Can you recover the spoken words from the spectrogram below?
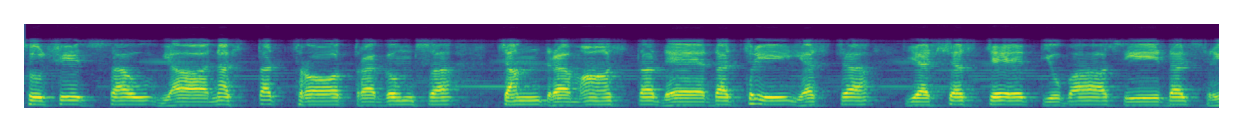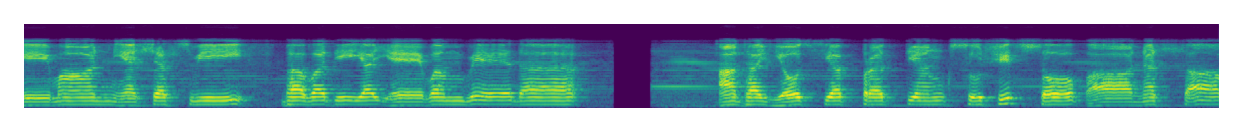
सुषित्सव्यानस्तच्छ्रोत्रगुंस चन्द्रमास्तदेदश्रियश्च यशश्चेत्युपासीदश्रीमान्यशस्वी भवति य एवं वेद अध योऽस्य प्रत्यङ्सुषित्सोपानः सा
